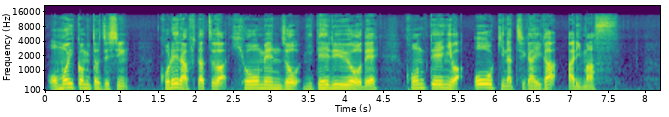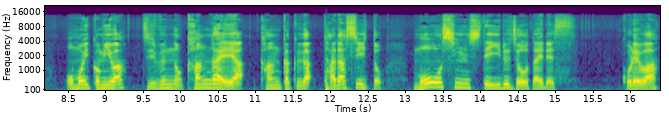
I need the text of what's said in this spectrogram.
思い込みと自信。これら2つは表面上似ているようで、根底には大きな違いがあります。思い込みは自分の考えや感覚が正しいと盲信している状態です。これは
